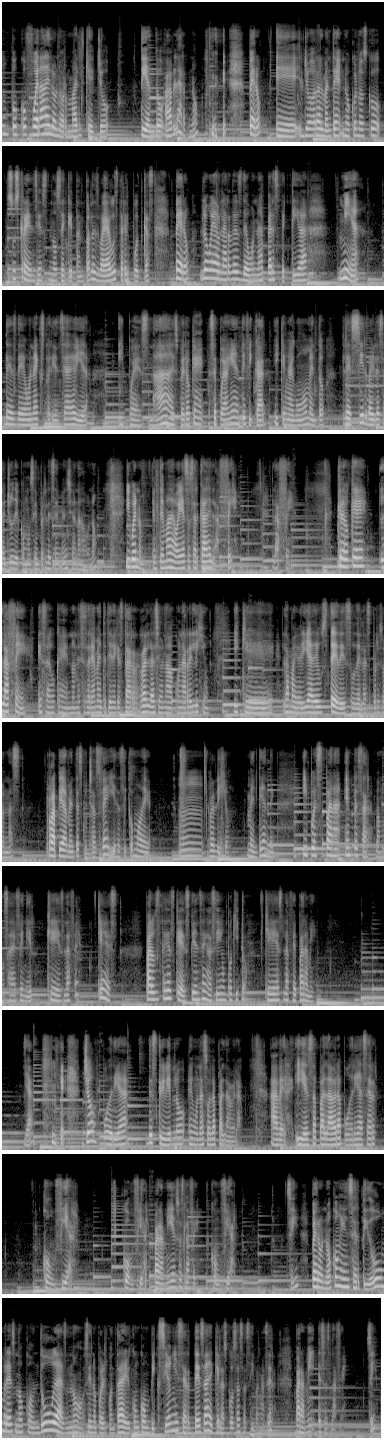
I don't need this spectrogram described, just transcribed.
Un poco fuera de lo normal que yo tiendo a hablar, ¿no? Pero eh, yo realmente no conozco sus creencias, no sé qué tanto les vaya a gustar el podcast, pero lo voy a hablar desde una perspectiva mía, desde una experiencia de vida y pues nada, espero que se puedan identificar y que en algún momento les sirva y les ayude, como siempre les he mencionado, ¿no? Y bueno, el tema de hoy es acerca de la fe. La fe. Creo que la fe es algo que no necesariamente tiene que estar relacionado con la religión y que la mayoría de ustedes o de las personas rápidamente escuchas fe y es así como de mm, religión, ¿me entienden? Y pues para empezar vamos a definir ¿qué es la fe? ¿Qué es? Para ustedes, ¿qué es? Piensen así un poquito. ¿Qué es la fe para mí? ¿Ya? Yo podría describirlo en una sola palabra. A ver, y esa palabra podría ser confiar. Confiar. Para mí eso es la fe, confiar. ¿Sí? Pero no con incertidumbres, no con dudas, no, sino por el contrario, con convicción y certeza de que las cosas así van a ser. Para mí eso es la fe. ¿sí?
